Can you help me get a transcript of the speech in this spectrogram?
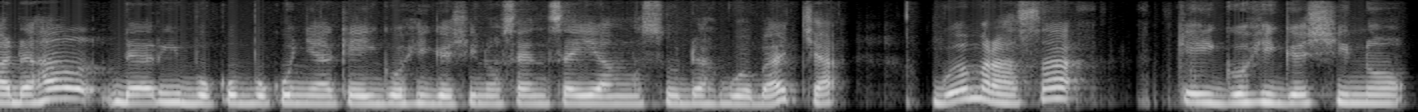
Padahal dari buku-bukunya Keigo Higashino Sensei yang sudah gue baca, gue merasa Keigo Higashino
